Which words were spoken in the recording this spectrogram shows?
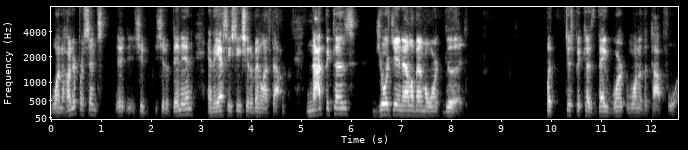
100% should should have been in, and the SEC should have been left out. Not because Georgia and Alabama weren't good, but just because they weren't one of the top four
